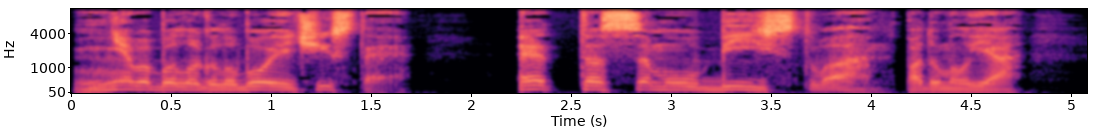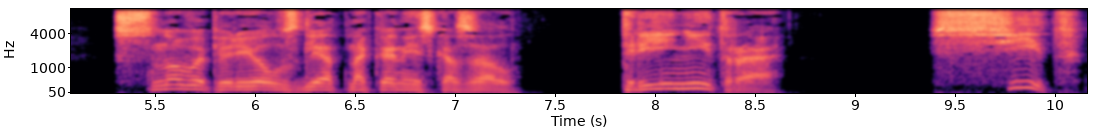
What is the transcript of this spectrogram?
Небо было голубое и чистое. «Это самоубийство», — подумал я. Снова перевел взгляд на Кена и сказал. «Три нитра!» «Сид!»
